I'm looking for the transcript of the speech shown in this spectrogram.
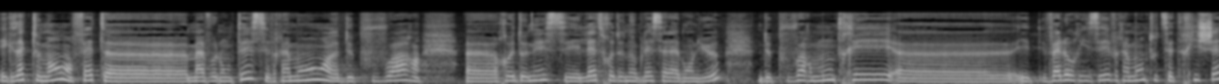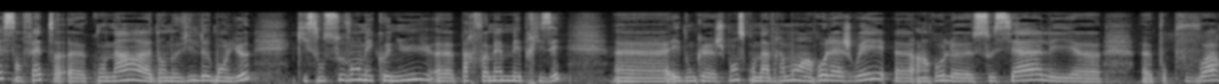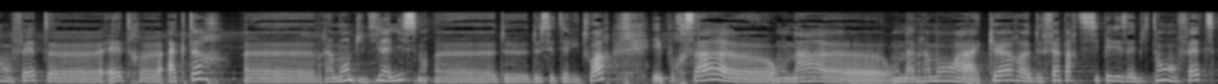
Exactement. En fait, euh, ma volonté, c'est vraiment euh, de pouvoir euh, redonner ces lettres de noblesse à la banlieue, de pouvoir montrer et valoriser vraiment toute cette richesse en fait qu'on a dans nos villes de banlieue, qui sont souvent méconnues, parfois même méprisées. et donc, je pense qu'on a vraiment un rôle à jouer, un rôle social et pour pouvoir en fait être acteur euh, vraiment du dynamisme euh, de, de, ces territoires. Et pour ça, euh, on, a, on a vraiment à cœur de faire participer les habitants, en fait,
